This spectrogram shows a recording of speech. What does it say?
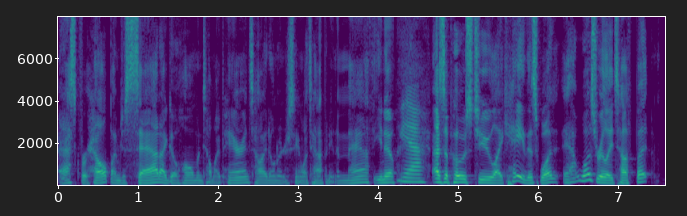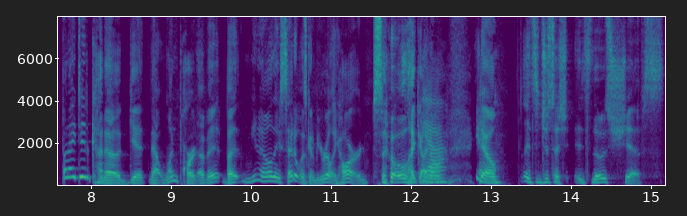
ask for help. I'm just sad. I go home and tell my parents how i don't understand what's happening in math you know? Yeah. as opposed to like hey this was that was really tough but but i did kind of get that one part of it but you know they said it was going to be really hard. So like i don't you know it's just a, sh- it's those shifts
